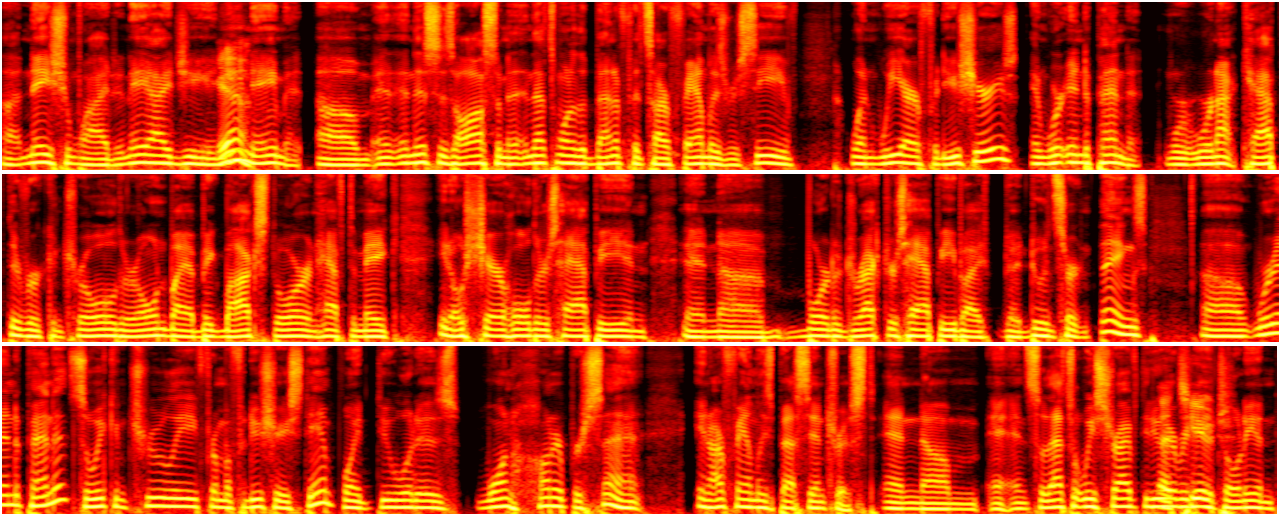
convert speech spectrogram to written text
uh, Nationwide and AIG and yeah. you name it. Um, and, and this is awesome. And that's one of the benefits our families receive when we are fiduciaries and we're independent. We're, we're not captive or controlled or owned by a big box store and have to make you know shareholders happy and and uh, board of directors happy by, doing certain things. Uh, we're independent, so we can truly, from a fiduciary standpoint, do what is 100% in our family's best interest, and um, and so that's what we strive to do that's every huge. day, Tony. And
